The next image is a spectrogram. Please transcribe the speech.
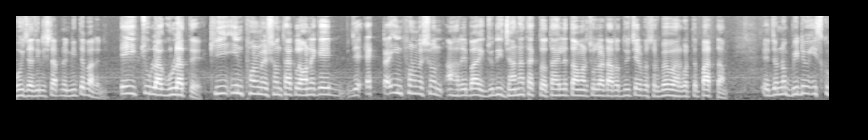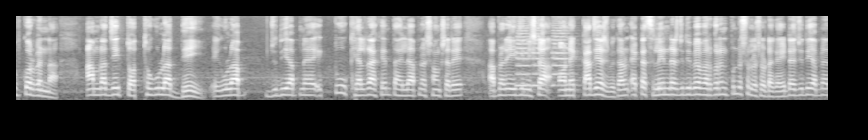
বুঝা জিনিসটা আপনি নিতে পারেন। এই চুলাগুলাতে কি ইনফরমেশন থাকলে অনেকেই যে একটা ইনফরমেশন আরে ভাই, যদি জানা থাকতো, তাহলে তো আমার চুলাটা আরও দুই চার বছর ব্যবহার করতে পারতাম। এর জন্য ভিডিও স্কুপ করবেন না। আমরা যেই তথ্যগুলা দেই, এগুলা যদি আপনি একটু খেয়াল রাখেন, তাহলে আপনার সংসারে আপনার এই জিনিসটা অনেক কাজে আসবে। কারণ একটা সিলিন্ডার যদি ব্যবহার করেন পনেরো, ষোলোশো টাকা, এটা যদি আপনার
